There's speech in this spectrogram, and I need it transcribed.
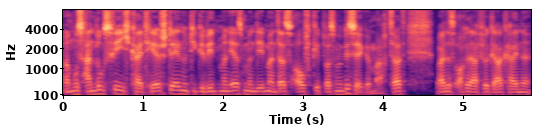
man muss Handlungsfähigkeit herstellen und die gewinnt man erstmal, indem man das aufgibt, was man bisher gemacht hat, weil es auch dafür gar keine,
